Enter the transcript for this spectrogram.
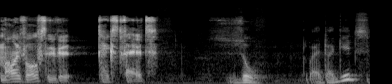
Maulwurfshügel. Textfeld. So, weiter geht's.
